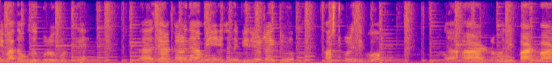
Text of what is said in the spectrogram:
এই বাদামগুলো গুঁড়ো করতে। যার কারণে আমি এখানে ভিডিওটা একটু ফাস্ট করে দিব। আর মানে বারবার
